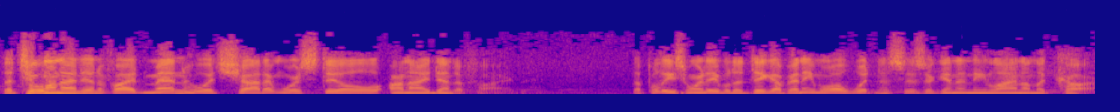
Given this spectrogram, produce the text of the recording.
The two unidentified men who had shot him were still unidentified. The police weren't able to dig up any more witnesses or get any line on the car.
